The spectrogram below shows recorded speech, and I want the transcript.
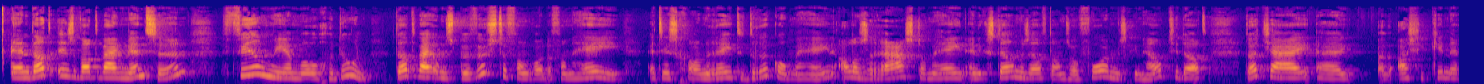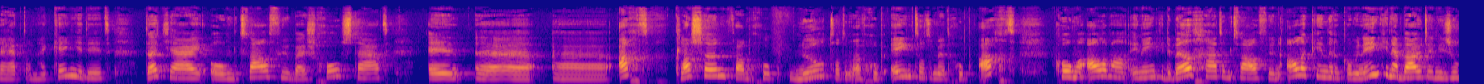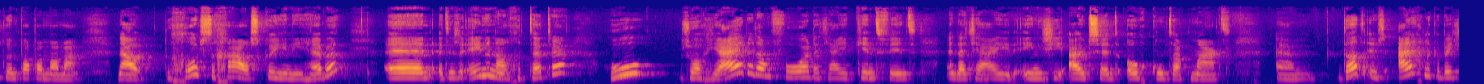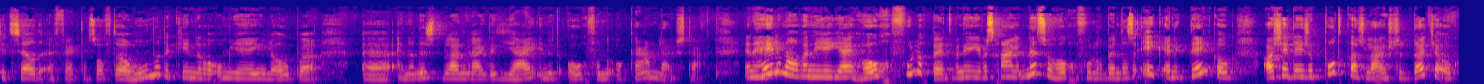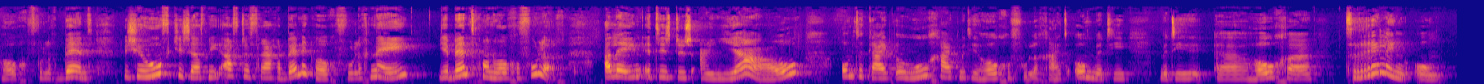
En dat is wat wij mensen veel meer mogen doen. Dat wij ons bewuster van worden van hé, hey, het is gewoon rete druk om me heen. Alles raast om me heen. En ik stel mezelf dan zo voor, misschien helpt je dat. Dat jij, eh, als je kinderen hebt, dan herken je dit. Dat jij om 12 uur bij school staat en uh, uh, acht klassen van groep 0 tot en groep 1 tot en met groep 8 komen allemaal in één keer. De bel gaat om 12 uur en alle kinderen komen in één keer naar buiten en die zoeken hun papa en mama. Nou, de grootste chaos kun je niet hebben. En het is een en al getetter. Hoe zorg jij er dan voor dat jij je kind vindt en dat jij de energie uitzendt, oogcontact maakt? Um, dat is eigenlijk een beetje hetzelfde effect alsof er honderden kinderen om je heen lopen. Uh, en dan is het belangrijk dat jij in het oog van de orkaan blijft staan. En helemaal wanneer jij hooggevoelig bent, wanneer je waarschijnlijk net zo hooggevoelig bent als ik. En ik denk ook, als jij deze podcast luistert, dat je ook hooggevoelig bent. Dus je hoeft jezelf niet af te vragen, ben ik hooggevoelig? Nee, je bent gewoon hooggevoelig. Alleen, het is dus aan jou om te kijken, hoe ga ik met die hooggevoeligheid om? Met die, met die uh, hoge trilling om?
